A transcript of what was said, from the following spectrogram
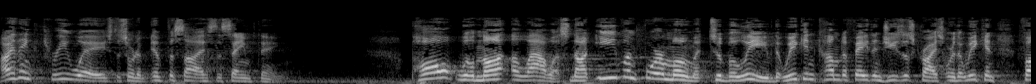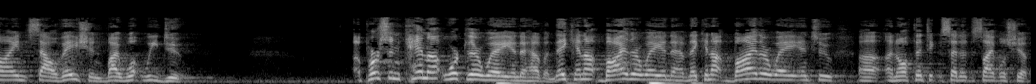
I think three ways to sort of emphasize the same thing. Paul will not allow us, not even for a moment, to believe that we can come to faith in Jesus Christ or that we can find salvation by what we do. A person cannot work their way into heaven. They cannot buy their way into heaven. They cannot buy their way into uh, an authentic set of discipleship.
